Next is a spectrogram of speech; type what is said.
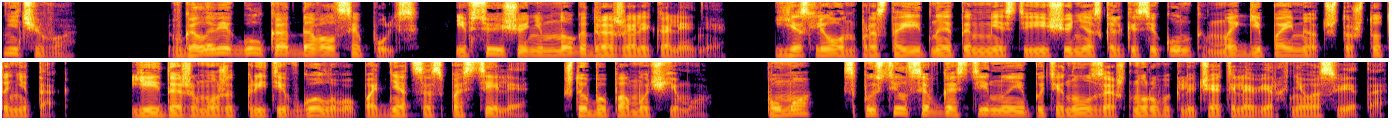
«Ничего». В голове гулко отдавался пульс, и все еще немного дрожали колени. Если он простоит на этом месте еще несколько секунд, Мэгги поймет, что что-то не так. Ей даже может прийти в голову подняться с постели, чтобы помочь ему. Пумо спустился в гостиную и потянул за шнур выключателя верхнего света.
